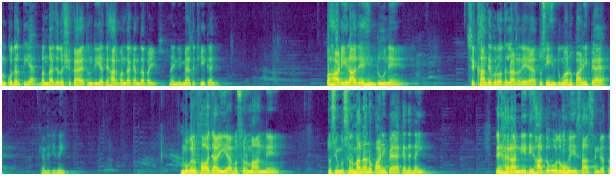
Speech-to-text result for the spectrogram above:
ਹੁਣ ਕੁਦਰਤੀ ਹੈ, ਬੰਦਾ ਜਦੋਂ ਸ਼ਿਕਾਇਤ ਹੁੰਦੀ ਹੈ ਤੇ ਹਰ ਬੰਦਾ ਕਹਿੰਦਾ ਭਾਈ, ਨਹੀਂ ਨਹੀਂ, ਮੈਂ ਤਾਂ ਠੀਕ ਹਾਂ ਜੀ। ਪਹਾੜੀ ਰਾਜੇ ਹਿੰਦੂ ਨੇ ਸਿੱਖਾਂ ਦੇ ਵਿਰੁੱਧ ਲੜ ਰਹੇ ਆ, ਤੁਸੀਂ ਹਿੰਦੂਆਂ ਨੂੰ ਪਾਣੀ ਪਿਆਇਆ? ਕਹਿੰਦੇ ਜੀ ਨਹੀਂ। ਮੁਗਲ ਫੌਜ ਆਈ ਹੈ ਮੁਸਲਮਾਨ ਨੇ, ਤੁਸੀਂ ਮੁਸਲਮਾਨਾਂ ਨੂੰ ਪਾਣੀ ਪਿਆਇਆ? ਕਹਿੰਦੇ ਨਹੀਂ। ਤੇ ਹੈਰਾਨੀ ਦੀ ਹੱਦ ਉਦੋਂ ਹੋਈ ਸਾਧ ਸੰਗਤ।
